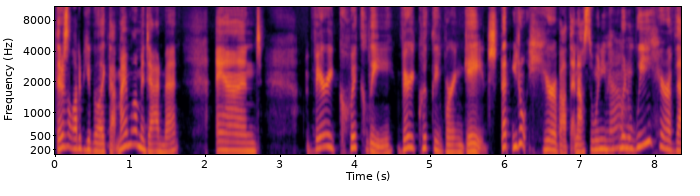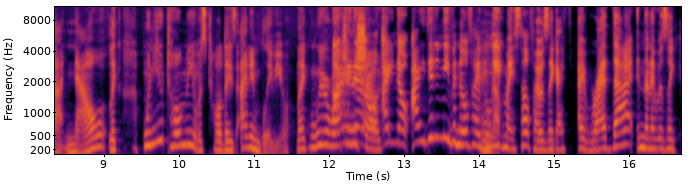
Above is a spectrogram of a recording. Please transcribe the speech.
there's a lot of people like that. My mom and dad met and very quickly, very quickly were engaged. That you don't hear about that now. So when you No. when we hear of that now, like when you told me it was 12 days, I didn't believe you. Like when we were watching know, the show. I know. I didn't even know if I No. believed myself. I was like, I, I read that, and then I was like,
